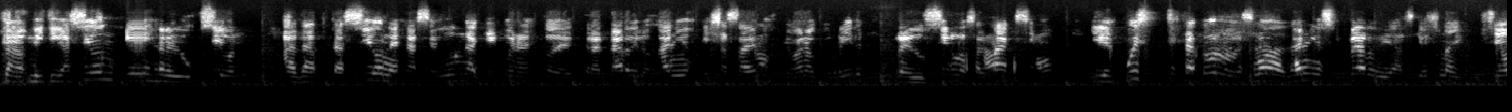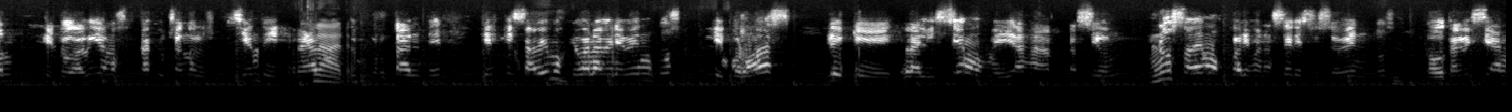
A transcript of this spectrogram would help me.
Claro, mitigación es reducción, adaptación es la segunda, que bueno, esto de tratar de los daños que ya sabemos que van a ocurrir, reducirlos al máximo. Y después está todo lo relacionado a daños y pérdidas, que es una discusión que todavía no se está escuchando lo suficiente y realmente importante, que es que sabemos que van a haber eventos que por más de que realicemos medidas de adaptación, no sabemos cuáles van a ser esos eventos, o tal vez sean,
